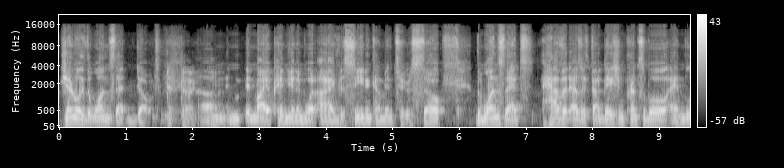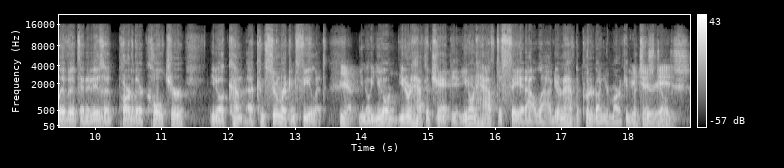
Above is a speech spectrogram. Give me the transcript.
generally the ones that don't, that don't. Um, mm. in, in, my opinion and what i've seen and come into. So the ones that have it as a foundation principle and live it and it is a part of their culture you know a, com- a consumer can feel it. Yeah. You know you don't you don't have to champion it. You don't have to say it out loud. You don't have to put it on your marketing it material. just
